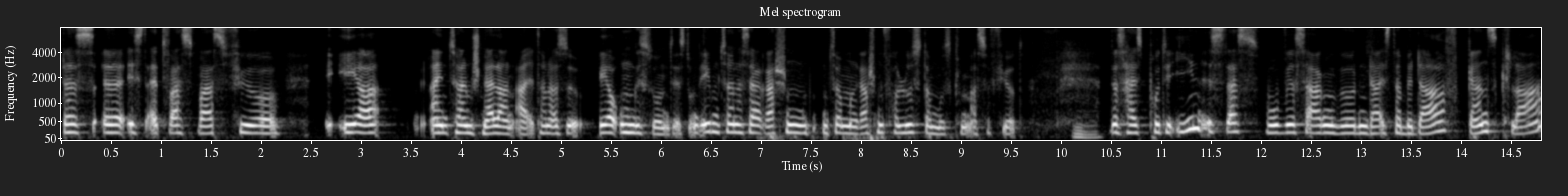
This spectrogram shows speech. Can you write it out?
das äh, ist etwas, was für eher ein, zu einem schnelleren Altern, also eher ungesund ist und eben zu, einer sehr raschen, zu einem raschen Verlust der Muskelmasse führt. Mhm. Das heißt, Protein ist das, wo wir sagen würden, da ist der Bedarf ganz klar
